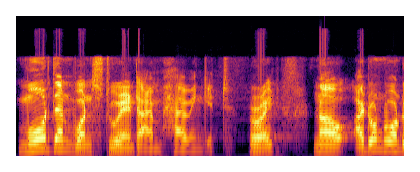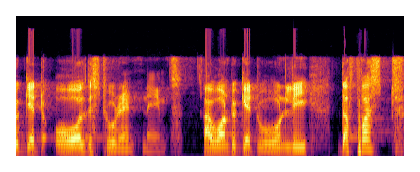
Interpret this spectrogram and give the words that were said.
more than one student, I'm having it, right? Now, I don't want to get all the student names. I want to get only the first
